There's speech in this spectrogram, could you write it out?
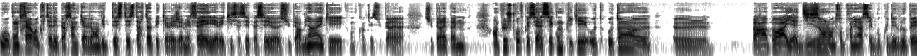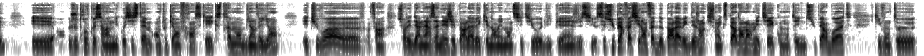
ou, au contraire recruter des personnes qui avaient envie de tester startup et qui avaient jamais fait et avec qui ça s'est passé euh, super bien et qui quand t'es super euh, super épanoui. En plus, je trouve que c'est assez compliqué autant euh, euh, par rapport à il y a dix ans, l'entrepreneuriat s'est beaucoup développé et je trouve que c'est un écosystème, en tout cas en France, qui est extrêmement bienveillant et tu vois, euh, enfin, sur les dernières années, j'ai parlé avec énormément de CTO, de VPN, de CEO. C'est super facile en fait de parler avec des gens qui sont experts dans leur métier, qui ont monté une super boîte, qui vont te,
